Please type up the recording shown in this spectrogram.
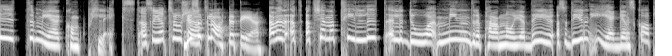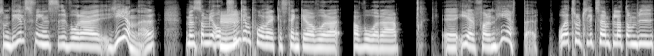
lite mer komplext. Alltså jag tror det är att, såklart att det är. Att, att, att känna tillit eller då mindre paranoia, det är, ju, alltså det är ju en egenskap som dels finns i våra gener, men som ju också mm. kan påverkas, tänker jag, av våra, av våra eh, erfarenheter. Och jag tror till exempel att om vi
